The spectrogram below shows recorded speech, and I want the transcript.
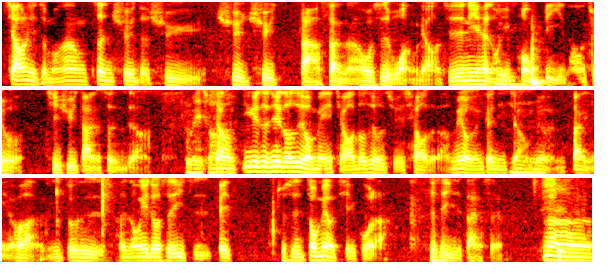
教你怎么样正确的去去去。搭讪啊，或是网聊，其实你很容易碰壁，嗯、然后就继续单身这样。没错，像因为这些都是有美角，都是有诀窍的啊。没有人跟你讲，嗯、没有人带你的话，你都是很容易都是一直被，就是都没有结果啦，就是一直单身。那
